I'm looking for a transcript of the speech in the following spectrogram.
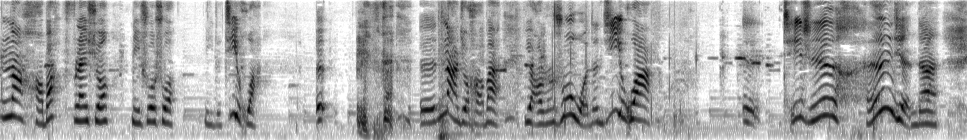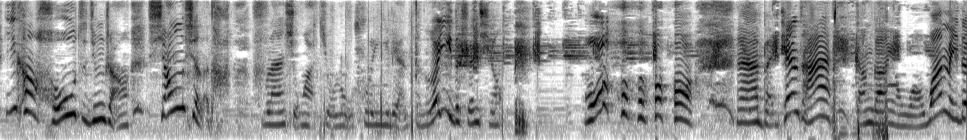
那好吧，弗兰熊，你说说你的计划。呃，呃，那就好办。要是说我的计划，呃，其实很简单。一看猴子警长相信了他，弗兰熊啊就露出了一脸得意的神情。哦，哈哈哈！嗯，本天才刚刚用我完美的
